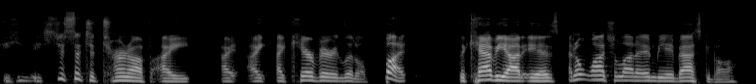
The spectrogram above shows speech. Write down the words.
he, he's just such a turnoff. I, I I I care very little. But the caveat is I don't watch a lot of NBA basketball,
